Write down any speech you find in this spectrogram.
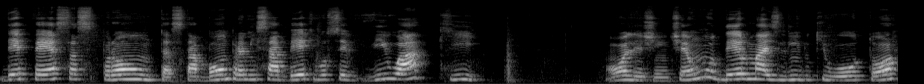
de peças prontas, tá bom? Para mim saber que você viu aqui. Olha, gente, é um modelo mais lindo que o outro, ó.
